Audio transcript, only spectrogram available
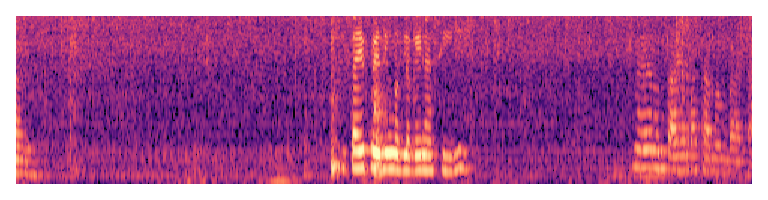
Yan. Hindi tayo pwedeng maglagay ng sili. Mayroon tayong kasamang bata.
